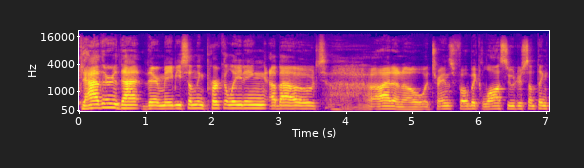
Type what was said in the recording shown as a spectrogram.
gather that there may be something percolating about, uh, I don't know, a transphobic lawsuit or something.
